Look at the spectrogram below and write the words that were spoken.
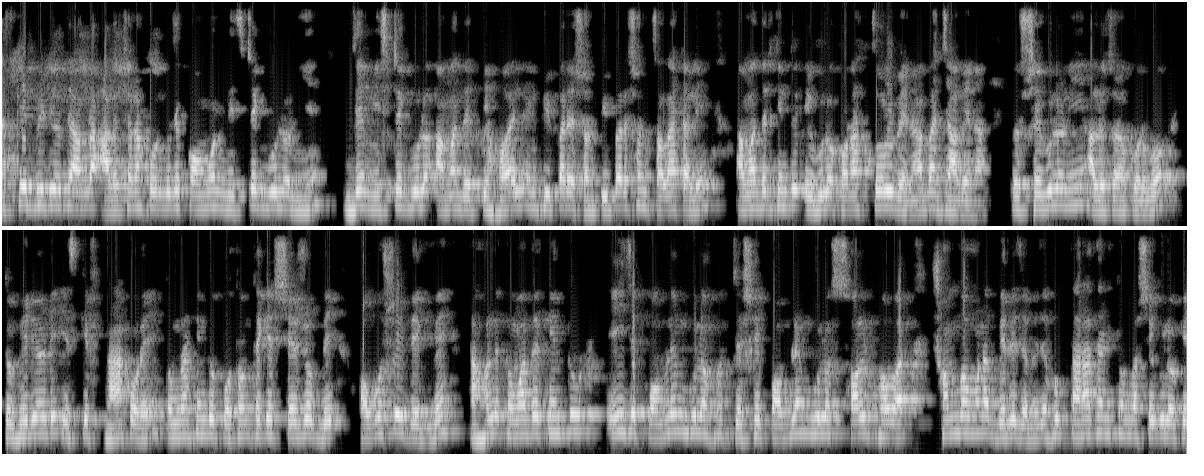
আজকের ভিডিওতে আমরা আলোচনা করব যে কমন মিস্টেকগুলো নিয়ে, যে মিস্টেকগুলো আমাদেরকে হয় ইন প্রিপারেশন প্রিপারেশন চলাকালীন আমাদের কিন্তু এগুলো করা চলবে না বা যাবে না। তো সেগুলো নিয়ে আলোচনা করব। তো ভিডিওটি স্কিপ না করে তোমরা কিন্তু প্রথম থেকে শেষ অবধি অবশ্যই দেখবে। তাহলে তোমাদের কিন্তু এই যে প্রবলেমগুলো হচ্ছে, সেই প্রবলেমগুলো সলভ হওয়ার সম্ভাবনা বেড়ে যাবে যে খুব তাড়াতাড়ি তোমরা সেগুলোকে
